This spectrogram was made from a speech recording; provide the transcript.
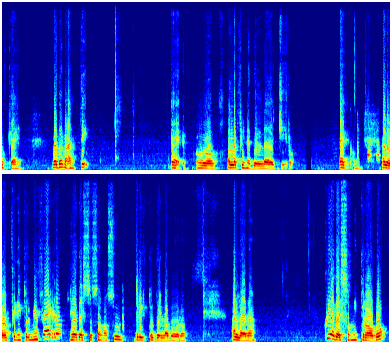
ok vado avanti. E uh, alla fine del giro. Eccomi. Allora ho finito il mio ferro e adesso sono sul dritto del lavoro. Allora qui adesso mi trovo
